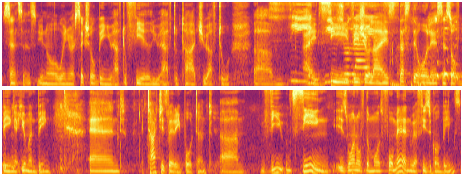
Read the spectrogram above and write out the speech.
senses you know when you're a sexual being you have to feel you have to touch you have to um, See I, and see visualize. visualize that's the whole essence of being a human being and touch is very important um, view, seeing is one of the most for men we are physical beings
